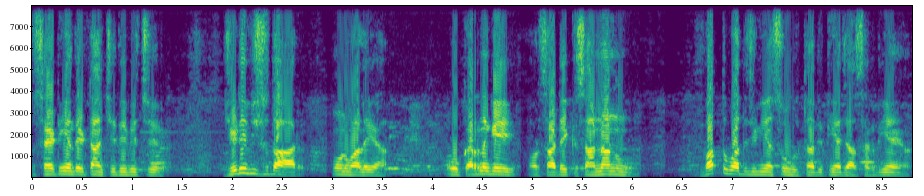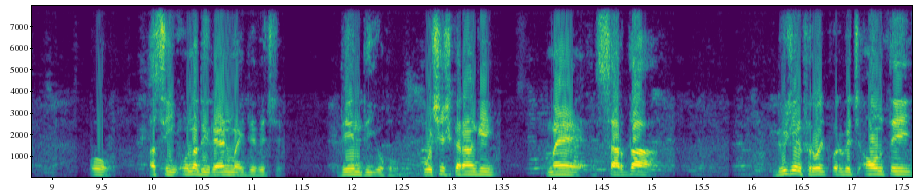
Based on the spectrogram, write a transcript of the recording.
ਸੁਸਾਇਟੀਆਂ ਦੇ ਢਾਂਚੇ ਦੇ ਵਿੱਚ ਜਿਹੜੇ ਵੀ ਸੁਧਾਰ ਹੋਣ ਵਾਲੇ ਆ, ਉਹ ਕਰਨਗੇ ਔਰ ਸਾਡੇ ਕਿਸਾਨਾਂ ਨੂੰ ਵੱਧ ਤੋਂ ਵੱਧ ਜਿਹੜੀਆਂ ਸਹੂਲਤਾਂ ਦਿੱਤੀਆਂ ਜਾ ਸਕਦੀਆਂ ਆ, ਉਹ ਅਸੀਂ ਉਹਨਾਂ ਦੀ ਰਹਿਨਮਾਈ ਦੇ ਵਿੱਚ ਦੇਣ ਦੀ ਉਹ ਕੋਸ਼ਿਸ਼ ਕਰਾਂਗੇ। ਮੈਂ ਸਰਦਾ ਡਿਵੀਜ਼ਨ ਫਿਰੋਜ਼ਪੁਰ ਵਿੱਚ ਆਉਣ ਤੇ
